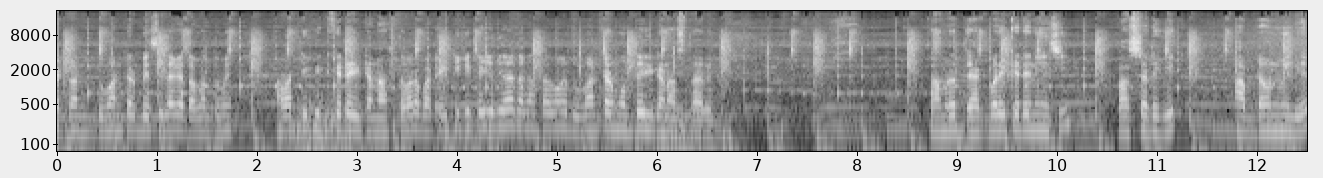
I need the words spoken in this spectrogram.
এক ঘণ্টা, দু ঘণ্টার বেশি লাগে, তখন তুমি আবার টিকিট কেটে রিটার্ন আসতে পারো। বাট এই টিকিটটাই যদি হয়, তখন তোমাকে দু ঘণ্টার মধ্যেই রিটার্ন আসতে হবে। তো আমরা একবারই কেটে নিয়েছি পাঁচটা টিকিট আপ ডাউন মিলিয়ে।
